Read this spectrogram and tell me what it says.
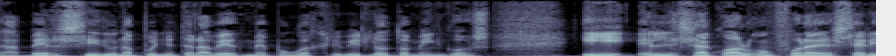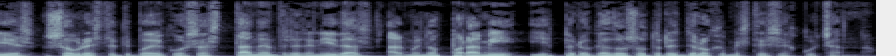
A ver si de una puñetera vez me pongo a escribir los domingos y el saco algo en fuera de series sobre este tipo de cosas tan entretenidas, al menos para mí, y espero que a dos o tres de los que me estéis escuchando.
